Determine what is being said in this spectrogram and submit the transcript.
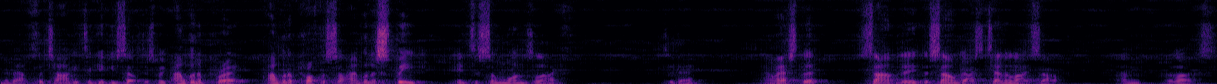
Maybe that's the target to give yourself this week. I'm going to pray. I'm going to prophesy. I'm going to speak into someone's life today. Now, I asked the sound, the, the sound guys to turn the lights out and the lights.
